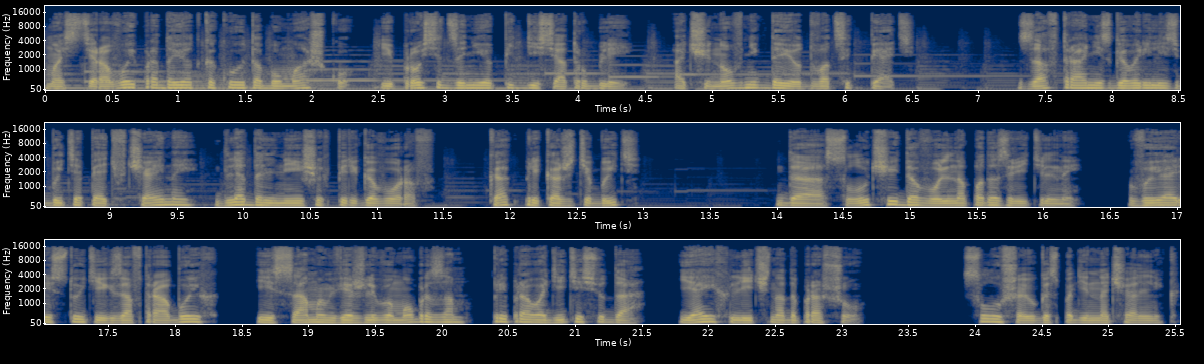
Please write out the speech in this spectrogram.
Мастеровой продает какую-то бумажку и просит за нее 50 рублей, а чиновник дает 25. Завтра они сговорились быть опять в чайной для дальнейших переговоров. Как прикажете быть? Да, случай довольно подозрительный. Вы арестуйте их завтра обоих и самым вежливым образом припроводите сюда. Я их лично допрошу. Слушаю, господин начальник.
